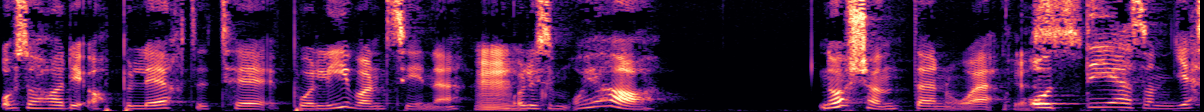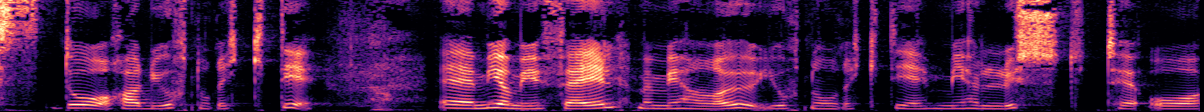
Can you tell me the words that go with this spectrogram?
og så har de appellert det til på livene sine. Mm. Og liksom Å ja, nå skjønte jeg noe. Yes. Og det er sånn Yes, da har du gjort noe riktig. Ja. Eh, vi har mye feil, men vi har òg gjort noe riktig. Vi har lyst til å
